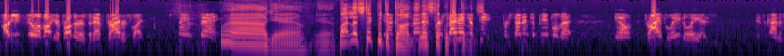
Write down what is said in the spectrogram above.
How do you feel about your brothers that have driver's license? Same thing. Well, yeah, yeah. But let's stick with the guns. percentage- Let's stick with the guns. Of pe- percentage of people that you know drive legally is is kind of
